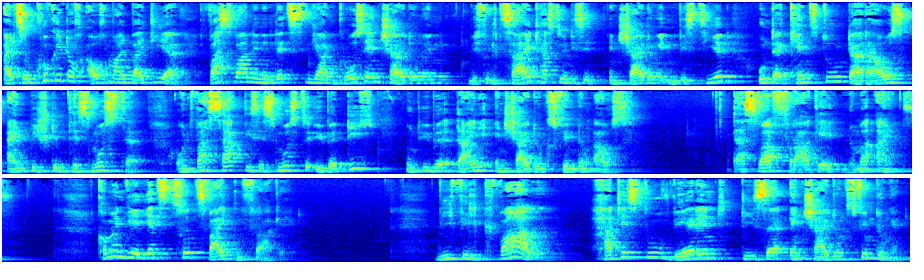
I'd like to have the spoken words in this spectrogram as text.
Also gucke doch auch mal bei dir, was waren in den letzten Jahren große Entscheidungen, wie viel Zeit hast du in diese Entscheidungen investiert und erkennst du daraus ein bestimmtes Muster? Und was sagt dieses Muster über dich und über deine Entscheidungsfindung aus? Das war Frage Nummer eins. Kommen wir jetzt zur zweiten Frage. Wie viel Qual hattest du während dieser Entscheidungsfindungen?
